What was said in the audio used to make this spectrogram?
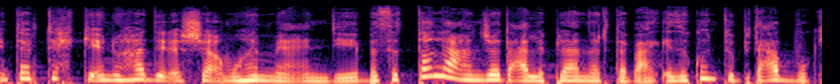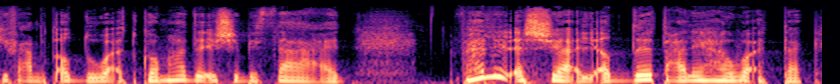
انت بتحكي انه هذه الأشياء مهمة عندي بس اطلع عن جد على ال planner تبعك إذا كنتوا بتعبوا كيف عم تقضوا وقتكم هذا الاشي بيساعد فهل الأشياء اللي قضيت عليها وقتك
